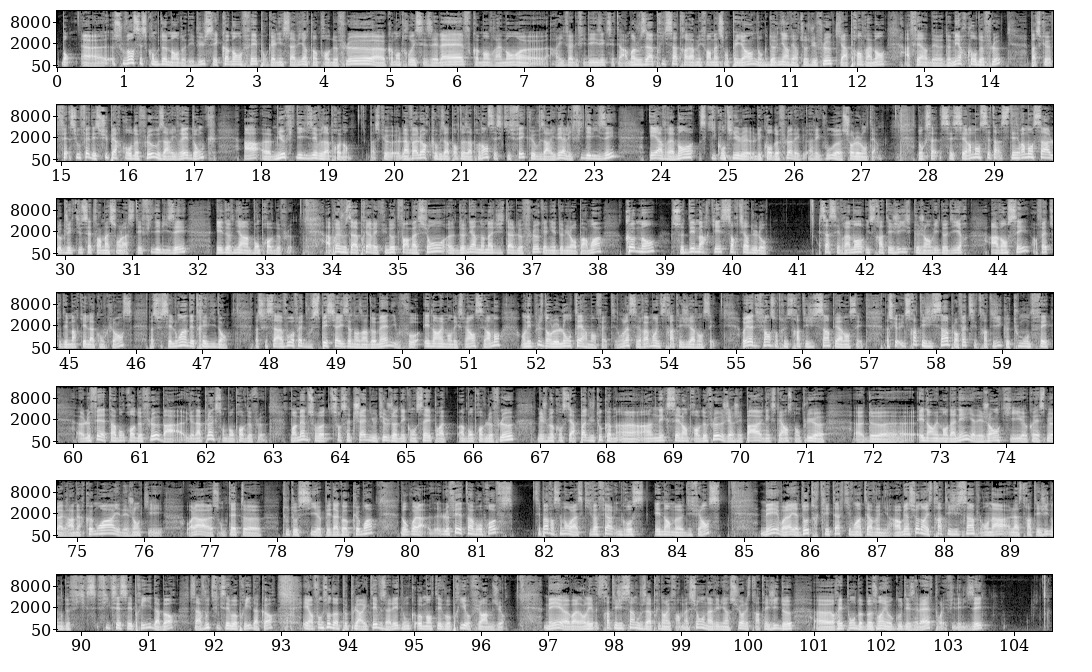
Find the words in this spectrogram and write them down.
Bon, euh, souvent c'est ce qu'on me demande au début, c'est comment on fait pour gagner sa vie en tant que prof de FLE, euh, comment trouver ses élèves, comment vraiment euh, arriver à les fidéliser, etc. Moi je vous ai appris ça à travers mes formations payantes, donc devenir virtuose du FLE qui apprend vraiment à faire de, meilleurs cours de FLE, parce que si vous faites des super cours de FLE, vous arriverez donc à mieux fidéliser vos apprenants. Parce que la valeur que vous apportent les apprenants, c'est ce qui fait que vous arrivez à les fidéliser et à vraiment ce qui continue les cours de FLE avec, avec vous sur le long terme. Donc c'est vraiment c'était vraiment ça l'objectif de cette formation là, c'était fidéliser et devenir un bon prof de FLE. Après je vous ai appris avec une autre formation euh, devenir nomade digital de FLE, gagner 2000 euros par mois, comment se démarquer, sortir du lot? Ça, c'est vraiment une stratégie que j'ai envie de dire avancer, en fait, se démarquer de la concurrence, parce que c'est loin d'être évident. Parce que c'est à vous, en fait, vous spécialiser dans un domaine, il vous faut énormément d'expérience. C'est vraiment, on est plus dans le long terme, en fait. Donc là, c'est vraiment une stratégie avancée. Vous voyez la différence entre une stratégie simple et avancée? Parce qu'une stratégie simple, en fait, c'est une stratégie que tout le monde fait. Euh, le fait d'être un bon prof de FLE, bah, il y en a plein qui sont bons profs de FLE. Moi-même, sur votre, sur cette chaîne YouTube, je donne des conseils pour être un bon prof de FLE, mais je me considère pas du tout comme un, excellent prof de FLE. Je j'ai pas une expérience non plus euh, de euh, énormément d'années. Il y a des gens qui euh, connaissent mieux la grammaire que moi. Il y a des gens qui, voilà, sont peut-être tout aussi pédagogues que moi. Donc voilà, le fait d'être un bon prof, c'est pas forcément voilà ce qui va faire une grosse énorme différence mais voilà il y a d'autres critères qui vont intervenir. Alors bien sûr dans les stratégies simples on a la stratégie donc de fixer ses prix d'abord. C'est à vous de fixer vos prix d'accord? Et en fonction de votre popularité vous allez donc augmenter vos prix au fur et à mesure. Mais euh, voilà dans les stratégies simples que vous avez appris dans les formations on avait bien sûr les stratégies de euh, répondre aux besoins et aux goûts des élèves pour les fidéliser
